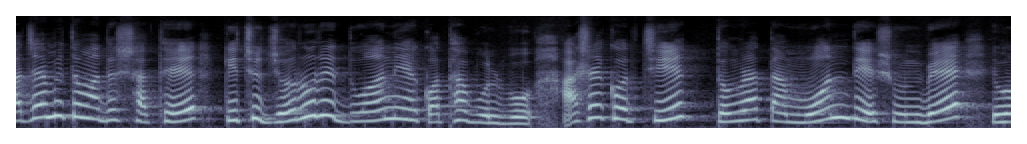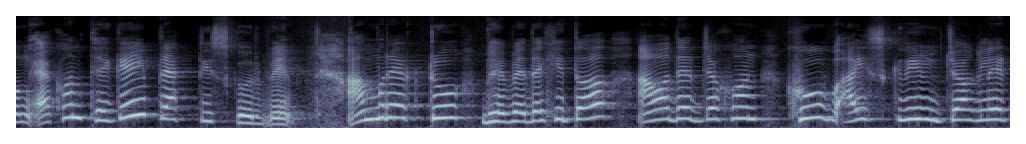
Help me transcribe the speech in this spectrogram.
আজ আমি তোমাদের সাথে কিছু জরুরি দোয়া নিয়ে কথা বলব। আশা করছি তোমরা তা মন দিয়ে শুনবে এবং এখন থেকেই প্র্যাকটিস করবে। আমরা একটু ভেবে দেখি তো, আমাদের যখন খুব আইসক্রিম চকলেট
